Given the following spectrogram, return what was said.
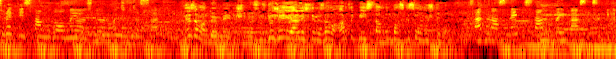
sürekli İstanbul'da olmayı özlüyorum açıkçası. Ne zaman dönmeyi düşünüyorsunuz? Göcek'e yerleştiniz ama artık bir İstanbul baskısı oluştu mu? Zaten aslında hep İstanbul'dayım ben. Sık sık gidip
